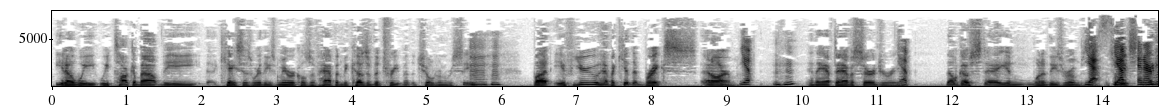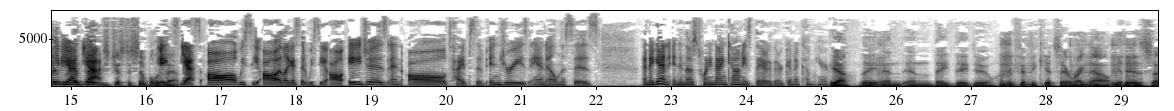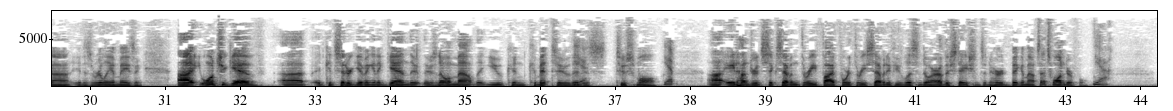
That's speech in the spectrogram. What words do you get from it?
You know, we, we talk about the cases where these miracles have happened because of the treatment the children receive. hmm But if you have a kid that breaks an arm Yep. Hmm and they have to have a surgery, Yep. they'll go stay in one of these rooms. Yes, So yep, and our even, pediat- even yeah. things just as simple as Ex- that. yes, all we see all like I said, we see all ages and all types of injuries and illnesses. And again, and in those 29 counties, they're they're going to come here. Yeah, they Mhm. and and they they do. 150 Mhm. kids there right Mhm, now. It mhm. is uh, it is really amazing. Uh, won't you give uh, and consider giving? And again, there, there's no amount that you can commit to that is Yeah. too small. Yep. Uh, 800 673 5437 if you've listened to our other stations and heard big amounts. That's wonderful. Yeah.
